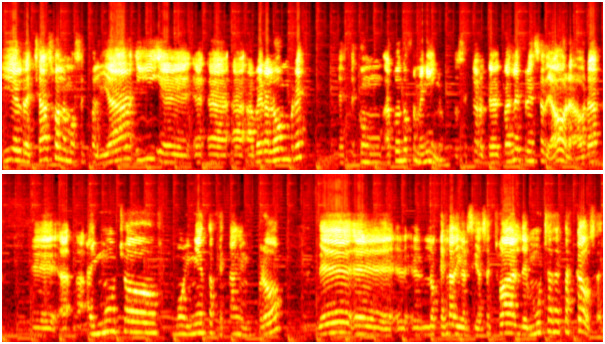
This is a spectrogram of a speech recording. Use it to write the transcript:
y el rechazo a la homosexualidad y eh, eh, a, ver al hombre este, con atuendo femenino. Entonces, claro, ¿cuál es la diferencia de ahora? Ahora eh, hay muchos movimientos que están en pro de lo que es la diversidad sexual, de muchas de estas causas.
